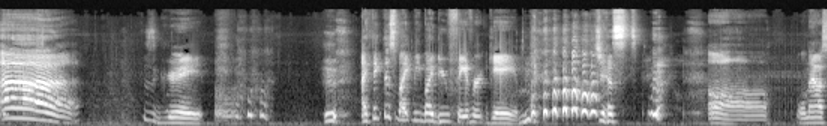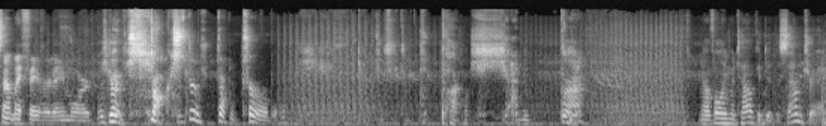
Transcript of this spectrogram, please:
ah! This is great. I think this might be my new favorite game. Just. Aw. Well, now it's not my favorite anymore. This game sucks. This game's fucking terrible. Fuck, what shit. Now, if only Metallica did the soundtrack.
